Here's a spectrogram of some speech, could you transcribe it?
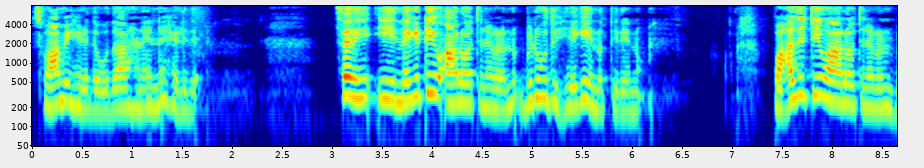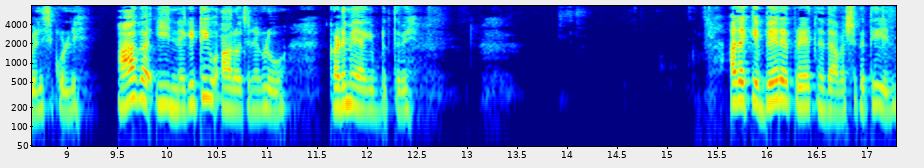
ಸ್ವಾಮಿ ಹೇಳಿದ ಉದಾಹರಣೆಯನ್ನೇ ಹೇಳಿದೆ. ಸರಿ, ಈ ನೆಗೆಟಿವ್ ಆಲೋಚನೆಗಳನ್ನು ಬಿಡುವುದು ಹೇಗೆ ಎನ್ನುತ್ತೀರೇನು? ಪಾಸಿಟಿವ್ ಆಲೋಚನೆಗಳನ್ನು ಬೆಳೆಸಿಕೊಳ್ಳಿ. ಆಗ ಈ ನೆಗೆಟಿವ್ ಆಲೋಚನೆಗಳು ಕಡಿಮೆಯಾಗಿ ಬಿಡುತ್ತವೆ ಅದಕ್ಕೆ ಬೇರೆ ಪ್ರಯತ್ನದ ಅವಶ್ಯಕತೆ ಇಲ್ಲ.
